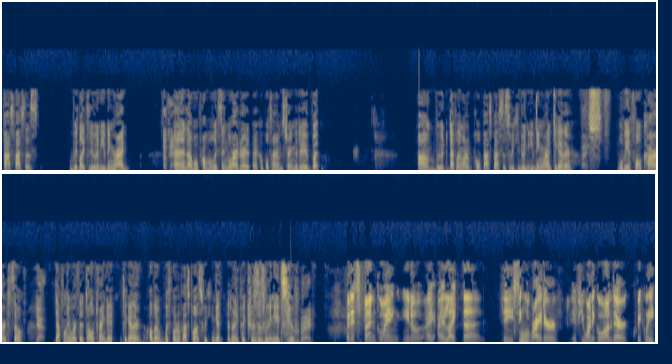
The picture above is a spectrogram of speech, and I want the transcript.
fast passes. We'd like to do an evening ride, Okay. and uh, we'll probably single ride it a couple times during the day, but um, we would definitely want to pull fast passes so we can do an evening ride together. nice. We'll be a full car, so Yeah. definitely worth it to all try and get together. Although with PhotoPass Plus, we can get as many pictures as we need to. Right. But it's fun going, you know, I, I like the, the single rider if you want to go on there quickly.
